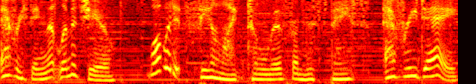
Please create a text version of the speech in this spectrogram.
everything that limits you. What would it feel like to live from this space every day?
